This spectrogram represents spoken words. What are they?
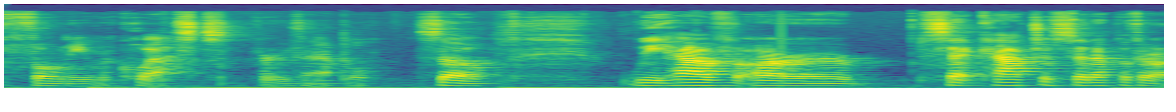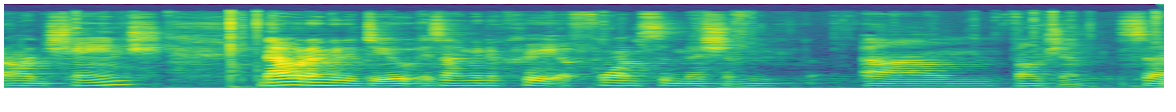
phony requests, for example. So we have our set captcha set up with our on change. Now what I'm going to do is I'm going to create a form submission um, function. So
